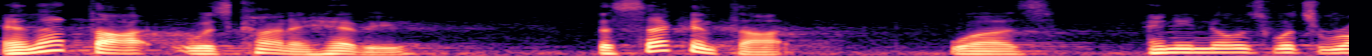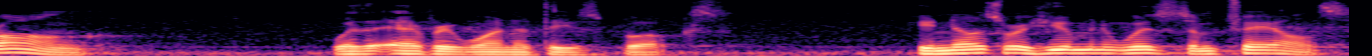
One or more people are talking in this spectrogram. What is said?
And that thought was kind of heavy. The second thought was, and He knows what's wrong with every one of these books. He knows where human wisdom fails.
